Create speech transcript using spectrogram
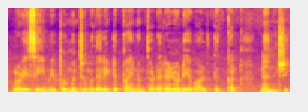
உங்களுடைய சேமிப்பு மற்றும் முதலீட்டு பயணம் தொடர என்னுடைய வாழ்த்துக்கள். நன்றி.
